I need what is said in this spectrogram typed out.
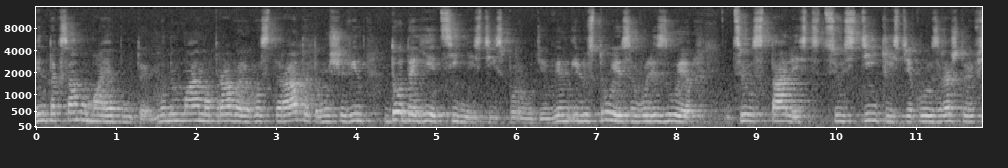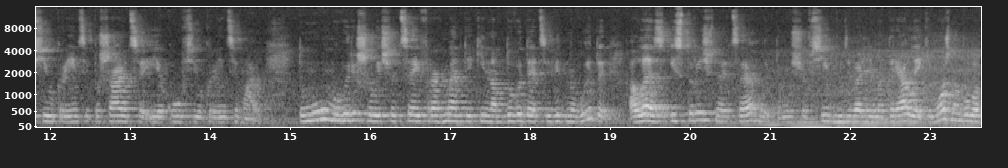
він так само має бути. Ми не маємо права його стирати, тому що він додає цінність цій споруді. Він ілюструє, символізує цю сталість, цю стійкість, якою зрештою всі українці пишаються і яку всі українці мають. Тому ми вирішили, що цей фрагмент, який нам доведеться відновити, але з історичної цегли, тому що всі будівельні матеріали, які можна було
